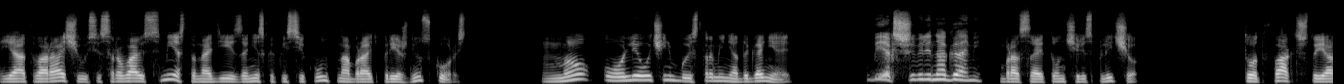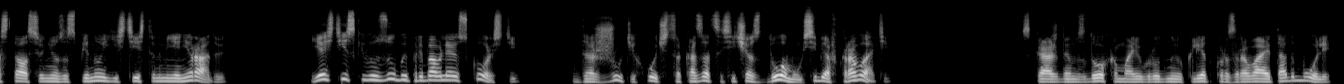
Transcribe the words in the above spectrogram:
Я отворачиваюсь и срываюсь с места, надеясь за несколько секунд набрать прежнюю скорость. Но Олли очень быстро меня догоняет. «Бекс, шевели ногами!» — бросает он через плечо. Тот факт, что я остался у него за спиной, естественно, меня не радует. Я стискиваю зубы и прибавляю скорости. Да жути хочется оказаться сейчас дома, у себя в кровати. С каждым вздохом мою грудную клетку разрывает от боли,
